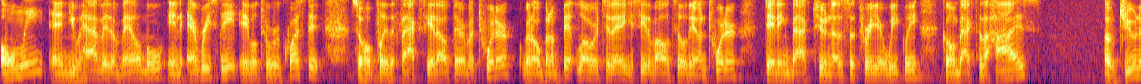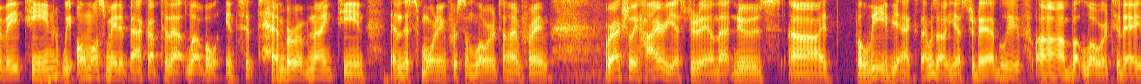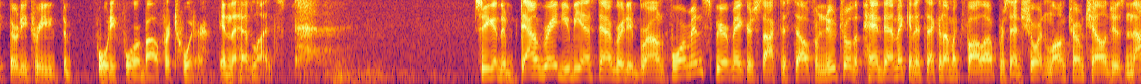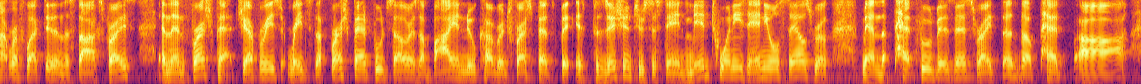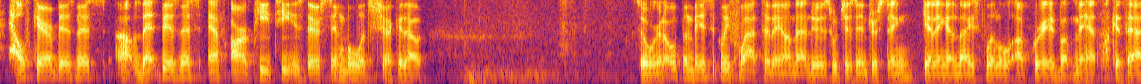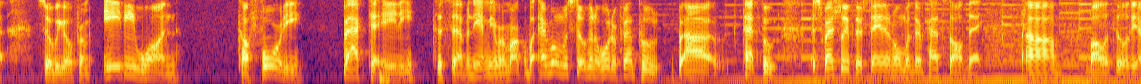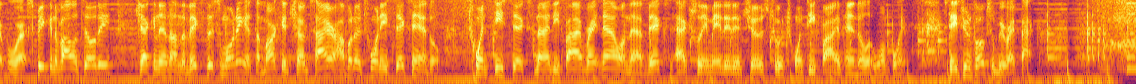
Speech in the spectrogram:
only, and you have it available in every state, able to request it. So hopefully the facts get out there. But Twitter, we're going to open a bit lower today. You see the volatility on Twitter dating back to, now this is a three-year weekly, going back to the highs of June of 18. We almost made it back up to that level in September of 19. And this morning, for some lower time frame, we're actually higher yesterday on that news. Uh, I believe, yeah, because that was out yesterday, I believe, um, but lower today, 33 44 about for Twitter in the headlines. So you got a downgrade. UBS downgraded Brown Forman. Spirit Makers stock to sell from neutral. The pandemic and its economic fallout present short and long-term challenges not reflected in the stock's price. And then Freshpet. Jefferies rates the Freshpet food seller as a buy in new coverage. Freshpet is positioned to sustain mid-20s annual sales growth. Man, the pet food business, right? The the pet uh, healthcare business, uh, vet business, FRPT is their symbol. Let's check it out. So we're going to open basically flat today on that news, which is interesting, getting a nice little upgrade. But man, look at that. So we go from 81 to 40, back to 80 to 70. I mean, remarkable. Everyone was still going to order pet food, uh, pet food, especially if they're staying at home with their pets all day. Um, volatility everywhere. Speaking of volatility, checking in on the VIX this morning as the market chugs higher. How about a 26 handle? 26.95 right now on that VIX. Actually made it, it shows to a 25 handle at one point. Stay tuned, folks. We'll be right back.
